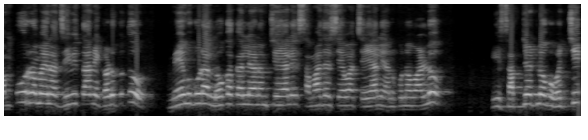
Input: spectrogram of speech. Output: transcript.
సంపూర్ణమైన జీవితాన్ని గడుపుతూ మేము కూడా లోక కళ్యాణం చేయాలి సమాజ సేవ చేయాలి అనుకున్న వాళ్ళు ఈ సబ్జెక్ట్లోకి వచ్చి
